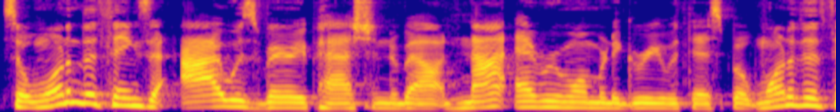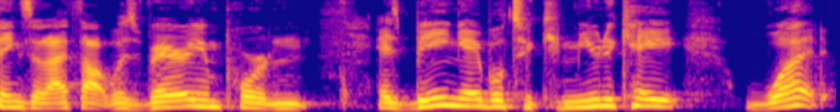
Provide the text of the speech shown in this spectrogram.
So, one of the things that I was very passionate about, not everyone would agree with this, but one of the things that I thought was very important is being able to communicate what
